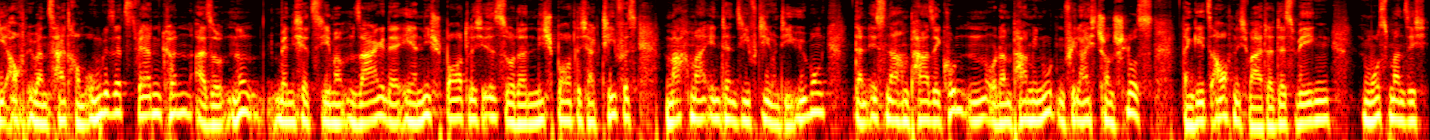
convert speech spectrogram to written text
die auch über einen Zeitraum umgesetzt werden können. Also ne, wenn ich jetzt jemandem sage, der eher nicht sportlich ist oder nicht sportlich aktiv ist, mach mal intensiv die und die Übung, dann ist nach ein paar Sekunden oder ein paar Minuten vielleicht schon Schluss. Dann geht's auch nicht weiter. Deswegen muss man sich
